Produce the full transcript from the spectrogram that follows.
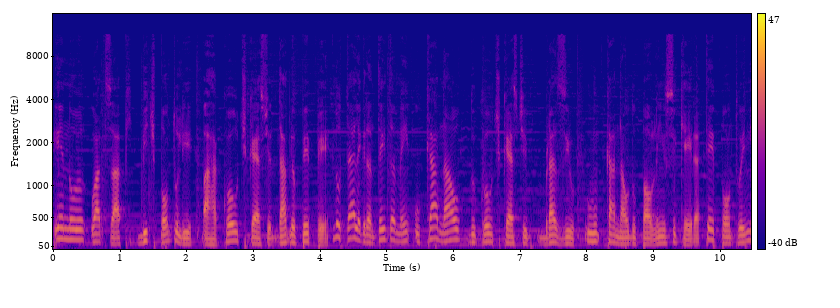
e no WhatsApp, bit.ly barra coachcastwpp. No Telegram tem também o canal do Coachcast Brasil, o canal do Paulinho Siqueira, t.me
